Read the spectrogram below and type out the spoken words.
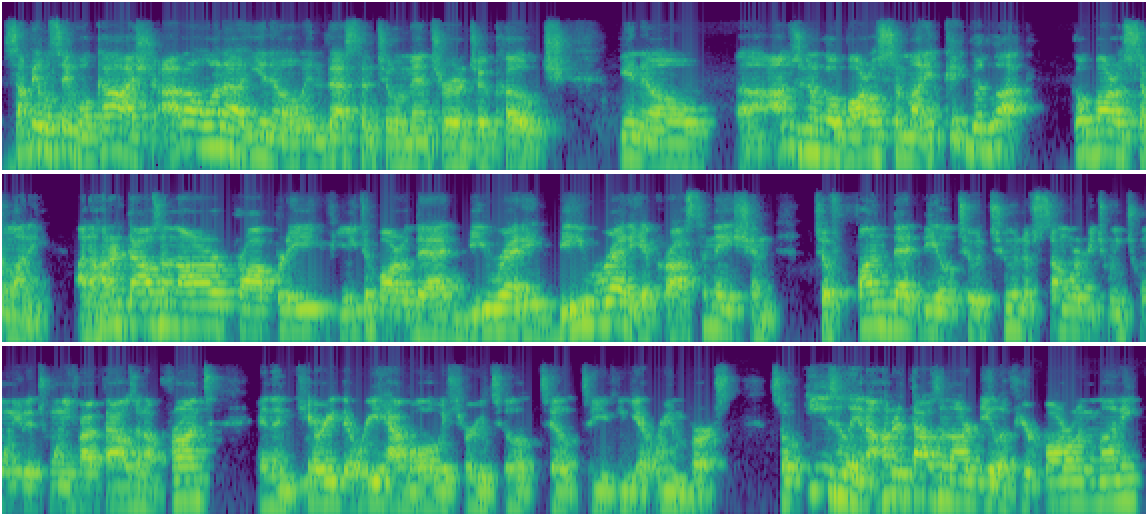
Some people say, "Well, gosh, I don't want to, you know, invest into a mentor, into a coach. You know, uh, I'm just going to go borrow some money." Okay, good luck. Go borrow some money on a hundred thousand dollar property, if you need to borrow that, be ready, be ready across the nation to fund that deal to a tune of somewhere between twenty to twenty five thousand up front, and then carry the rehab all the way through till till till you can get reimbursed. So easily in a hundred thousand dollar deal, if you're borrowing money,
